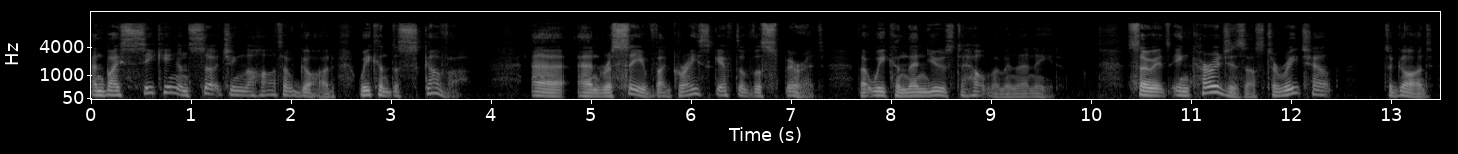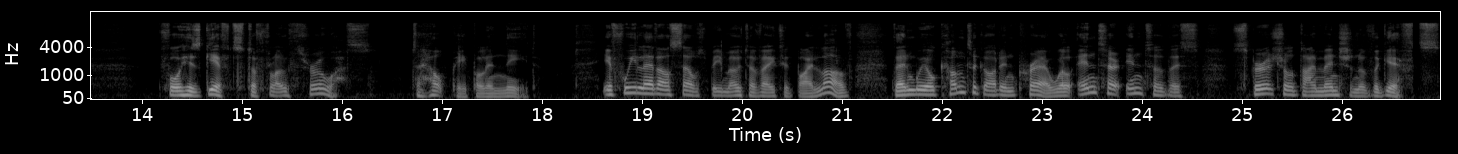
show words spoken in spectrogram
And by seeking and searching the heart of God, we can discover uh, and receive the grace gift of the Spirit that we can then use to help them in their need. So it encourages us to reach out to God for his gifts to flow through us to help people in need. If we let ourselves be motivated by love, then we'll come to God in prayer. We'll enter into this spiritual dimension of the gifts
